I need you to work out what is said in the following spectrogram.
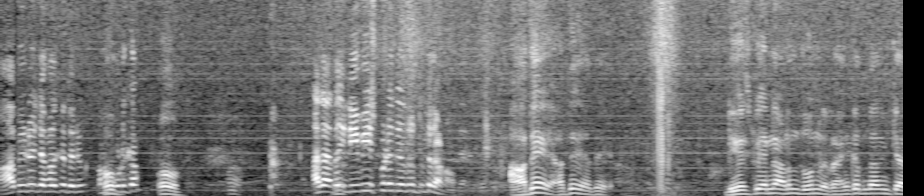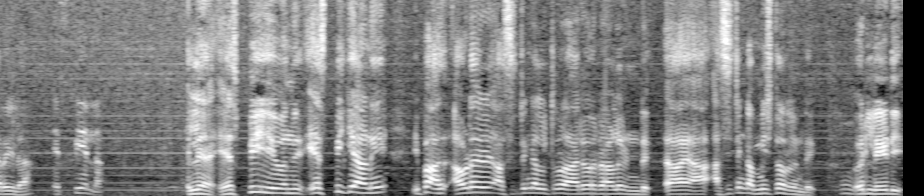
ആ വീഡിയോ ഞങ്ങൾക്ക് തരൂ. നമുക്ക് കൊടുക്കാം. ഓ. അല്ല അത് ഡി വി എസ് പിയുടെ നേതൃത്വത്തിലാണോ? അതെ അതെ അതെ. ഡി എസ് പി തന്നെ ആണെന്ന് തോന്നുന്നു. റാങ്ക് എന്താണെന്ന് എനിക്കറിയില്ല. എസ് പി അല്ല. ഇല്ല എസ് പി വന്ന് എസ് പിക്കാണ് ഇപ്പൊ അ- അവിടെ അസിസ്റ്റന്റ് കളക്ടർ ആരോ ഒരാൾ ഉണ്ട്. അസിസ്റ്റന്റ് കമ്മീഷണർ ഉണ്ട്. ഒരു ലേഡി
